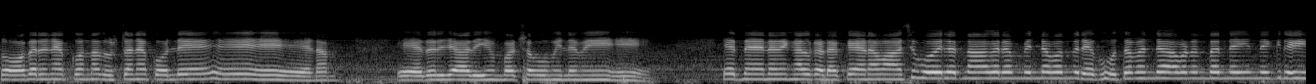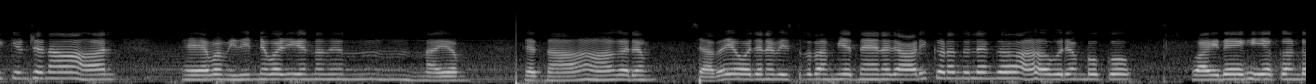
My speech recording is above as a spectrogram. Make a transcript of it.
സോദരനെ കൊന്ന ദുഷ്ടനെ കൊല്ലേണം. ഏതൊരു ജാതിയും പക്ഷവുമില്ലമേ. എന്നേനെ നിങ്ങൾ കടക്കേണം. ആശുപോയി രത്നാകരം പിന്നെ വന്നു രഘൂത്തമൻ രാവണൻ തന്നെ ഇന്ന് ഗ്രഹിക്കും ക്ഷണാൽ. ഏവം ഇതിന് വഴിയെന്ന നിർണയം. രത്നാകരം ശതയോജന വിസ്തൃതം യജ്ഞേന ചാടിക്കിടന്നു ലങ്കാപുരം പൊക്കു. വൈദേഹിയെ കണ്ട്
